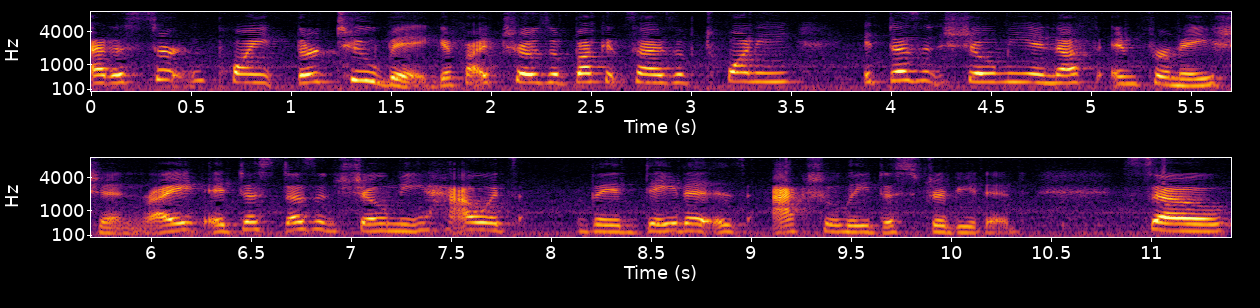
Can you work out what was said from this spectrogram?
at a certain point, they're too big. If I chose a bucket size of 20, it doesn't show me enough information, right? It just doesn't show me how it's the data is actually distributed. So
